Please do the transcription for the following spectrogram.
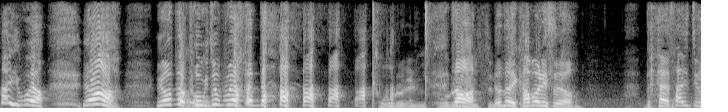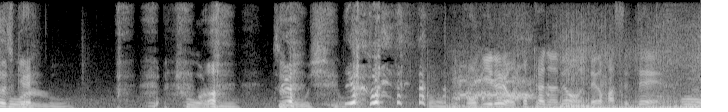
아 이거야! 야! 연돈 어. 공중부양한다! 돌을, 돌을 자. 연돈이 가만히 있어요 내가 사진 찍어줄게 초월로. 초월로. 들어오시오. 어. 이 버기를 어떻게 하냐면 내가 봤을 때 어.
